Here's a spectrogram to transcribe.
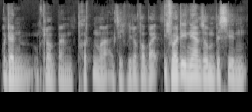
Und dann, ich glaube, beim dritten Mal, als ich wieder vorbei, ich wollte ihn ja so ein bisschen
